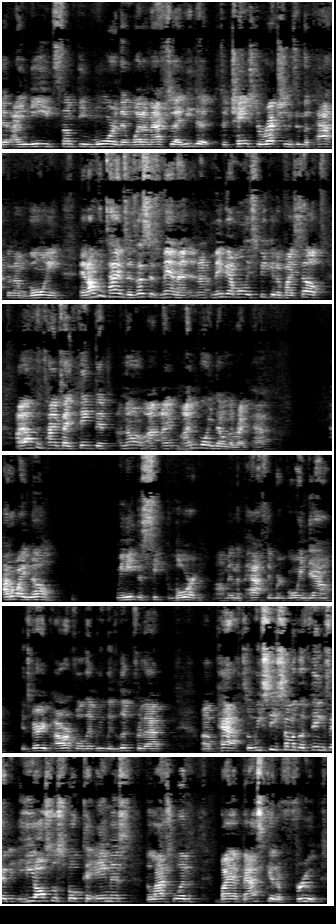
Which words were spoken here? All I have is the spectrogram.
that I need something more than what I'm actually. I need to, to change directions in the path that I'm going. And oftentimes, as us as men, and maybe I'm only speaking of myself, I oftentimes I think that no, I, I'm I'm going down the right path. How do I know? We need to seek the Lord um, in the path that we're going down. It's very powerful that we would look for that uh, path. So we see some of the things that he also spoke to Amos, the last one, by a basket of fruit.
